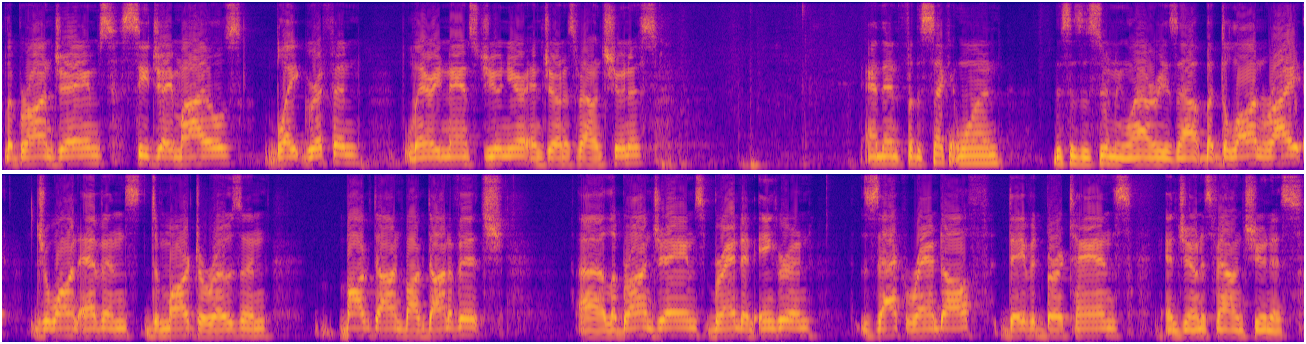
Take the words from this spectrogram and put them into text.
LeBron James, CJ Miles, Blake Griffin, Larry Nance Jr., and Jonas Valanciunas. And then for the second one, this is assuming Lowry is out, but DeLon Wright, Jawun Evans, DeMar DeRozan, Bogdan Bogdanovich, uh, LeBron James, Brandon Ingram, Zach Randolph, Davis Bertans, and Jonas Valanciunas.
